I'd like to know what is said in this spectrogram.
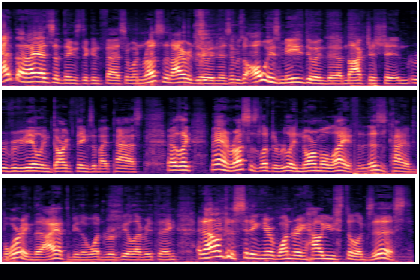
I thought I had some things to confess, and when Russ and I were doing this, it was always me doing the obnoxious shit and re- revealing dark things of my past. And I was like, man, Russ has lived a really normal life. This is kind of boring that I have to be the one to reveal everything. And now I'm just sitting here wondering how you still exist.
